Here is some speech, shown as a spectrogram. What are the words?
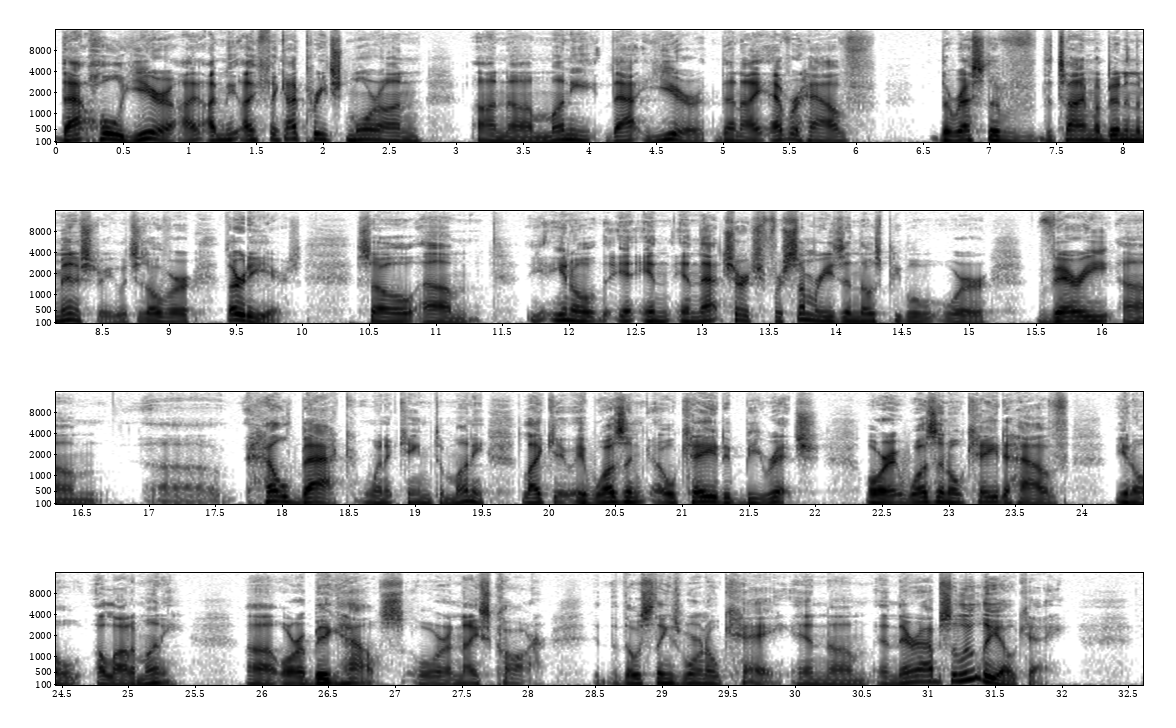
that whole year, I, I mean, I think I preached more on on uh, money that year than I ever have the rest of the time I've been in the ministry, which is over 30 years. So, um, you know, in in that church, for some reason, those people were very um, uh, held back when it came to money. Like it, it wasn't okay to be rich, or it wasn't okay to have you know a lot of money, uh, or a big house, or a nice car. Those things weren't okay, and um, and they're absolutely okay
